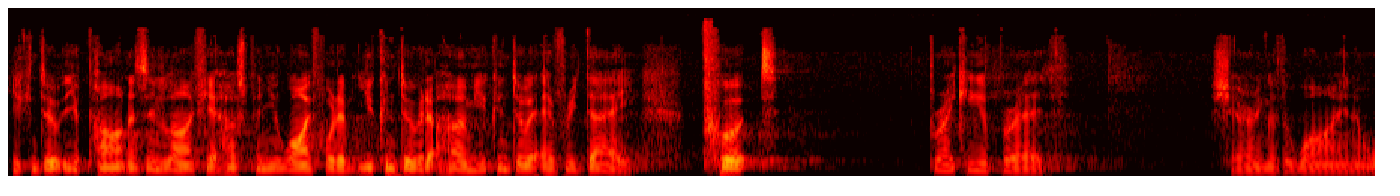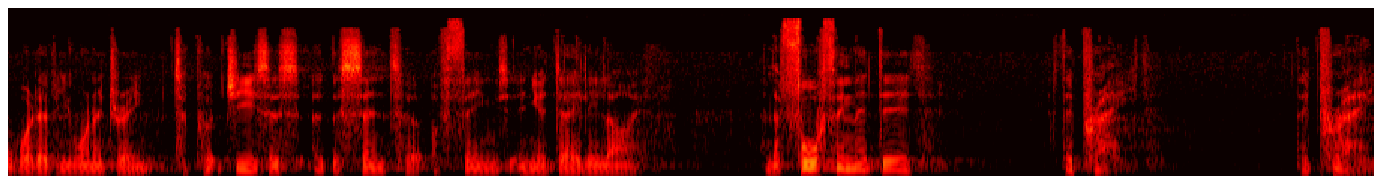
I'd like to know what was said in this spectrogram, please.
You can do it with your partners in life, your husband, your wife, whatever. You can do it at home. You can do it every day. Put breaking of bread, sharing of the wine, or whatever you want to drink, to put Jesus at the center of things in your daily life. And the fourth thing they did, they prayed. They prayed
